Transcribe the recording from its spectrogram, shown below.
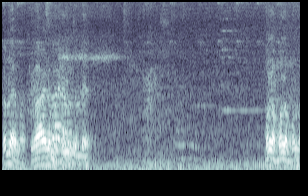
சொல்லுமா சிவாய நம்ம சொல்லு முல்ல முல்ல முல்ல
